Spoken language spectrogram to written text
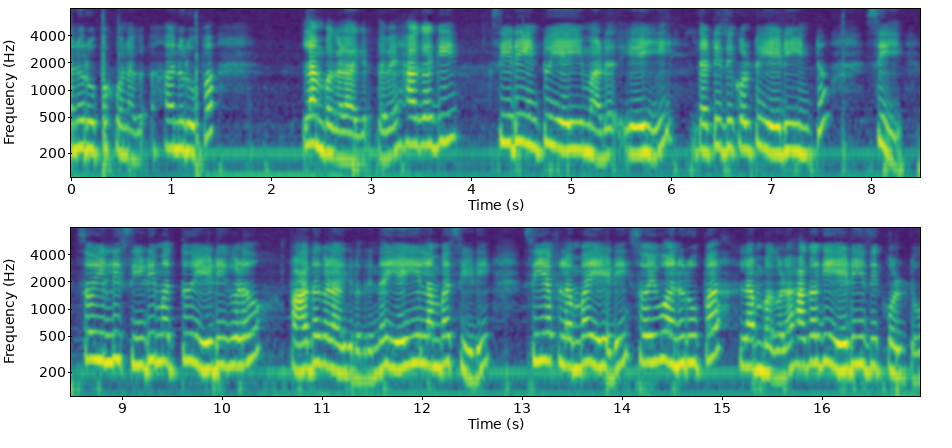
ಅನುರೂಪ ಕೋನ ಅನುರೂಪ ಲಂಬಗಳಾಗಿರ್ತವೆ. ಹಾಗಾಗಿ C D into A E ಮಾಡ A E that is equal to A D into C so ಇಲ್ಲಿ ಸಿ ಡಿ ಮತ್ತು ಎ ಡಿಗಳು ಪಾದಗಳಾಗಿರೋದ್ರಿಂದ ಎ ಇ ಲಂಬ ಸಿ ಡಿ ಸಿ ಎಫ್ ಲಂಬ ಎ ಡಿ ಸೊ ಇವು ಅನುರೂಪ ಲಂಬಗಳು. ಹಾಗಾಗಿ A D is equal to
